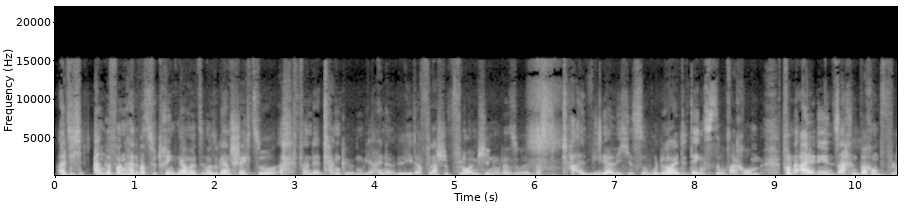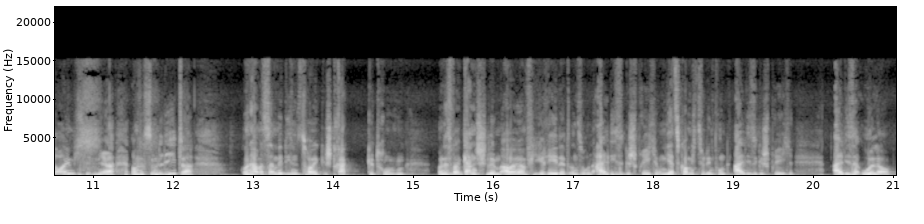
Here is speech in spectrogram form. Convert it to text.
als ich angefangen hatte, was zu trinken, haben wir uns immer so ganz schlecht so an der Tank irgendwie eine Liter Flasche Fläumchen oder so, was total widerliches, so, wo du heute denkst, so, warum? Von all den Sachen, warum Fläumchen, ja? Und so ein Liter. Und haben uns dann mit diesem Zeug strack getrunken. Und es war ganz schlimm, aber wir haben viel geredet und so. Und all diese Gespräche, und jetzt komme ich zu dem Punkt, all diese Gespräche, all dieser Urlaub,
